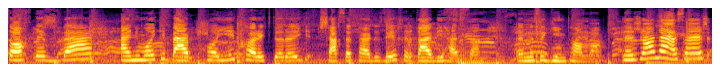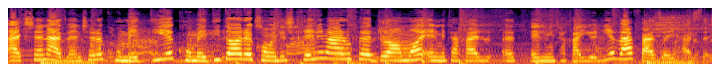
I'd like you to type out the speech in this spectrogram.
ساخته و انیمه که بر پایه کارکترهای شخصیت پردازی خیلی قوی هستن مثل گینتاما. ژانر اثرش اکشن adventure کمدی کمدی داره کمدیش خیلی معروفه. drama علمی, تخیل... علمی تخیلیه و فضایی هستش.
